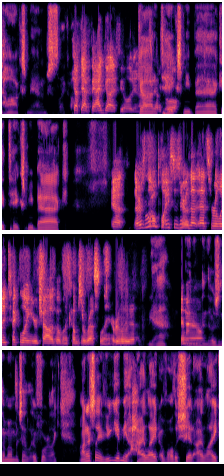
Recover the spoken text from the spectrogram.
talks, man, I'm just like, oh, got that oh. bad guy feel. You know, God, it kinda cool. takes me back. It takes me back. Yeah, there's little places here that that's really tickling your childhood when it comes to wrestling. It really is. Yeah. You know, and those are the moments I live for. Like, honestly, if you give me a highlight of all the shit I like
